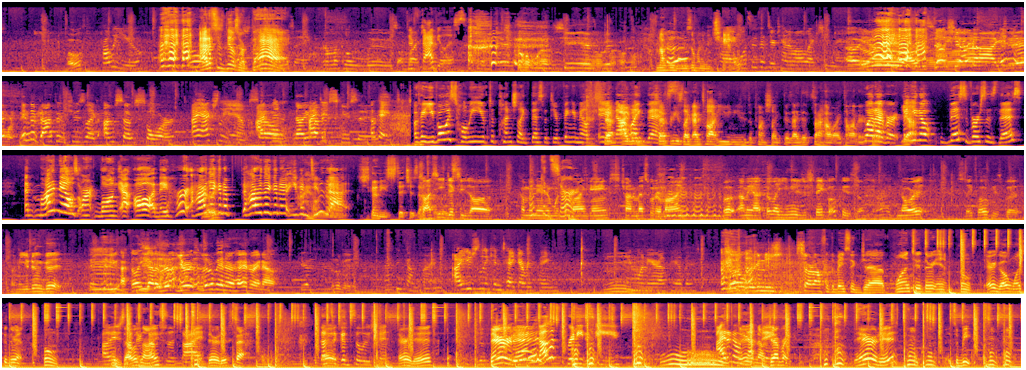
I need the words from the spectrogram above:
Both. Probably you. Addison's nails are bad. Amazing. I'm not gonna lose on They're my fabulous. channel. Oh, wow. She is. I'm not gonna lose them on my Okay, channel. well, since it's your channel, I'll let you win. Oh Oh, yeah. No, she saying, already you in, did it? the, in the bathroom. She was like, "I'm so sore." I actually am. So I've been. now you I have did- excuses. Okay, okay, you've always told me you have to punch like this with your fingernails in, Ste- not I like this. Stephanie's like, I taught you you needed to punch like this. I that's not how I taught her. but- Whatever. But, yeah. you know, this versus this, and my nails aren't long at all, and they hurt. How are Really? they gonna? How are they gonna even I do don't know. that? She's gonna need stitches. So I see. Dixie's uh, coming I'm in with the concerned. mind games, trying to mess with her mind. but I mean, I feel like you need to just stay focused. So, you know, ignore it, stay focused. But I mean, you're doing good. You, I feel like you got a little, you're a little bit in her head right now. Yeah. A little bit. I think I'm fine. I usually can take everything in Mm. one ear out the other. So we're gonna just start off with the basic jab. One, two, three, and boom. There you go. One, two, three, and boom. Oh, Ooh, that was nice. To the side. There it is. Fast. That's a good solution. There it is. There it is. That looks pretty to me. Ooh. I don't know there, Now nothing. jab right. There it is. It's a beat.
